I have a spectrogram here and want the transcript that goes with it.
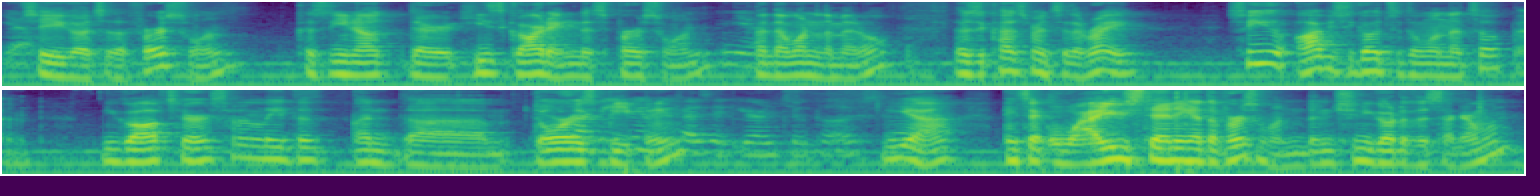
Yeah. So you go to the first one because you know there he's guarding this first one Yeah. or the one in the middle. There's a customer to the right. So you obviously go to the one that's open. You go up to her. Suddenly the uh, door is beeping. Because it, you're too close. Yeah. And he's like, why are you standing at the first one? Then shouldn't you go to the second one?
